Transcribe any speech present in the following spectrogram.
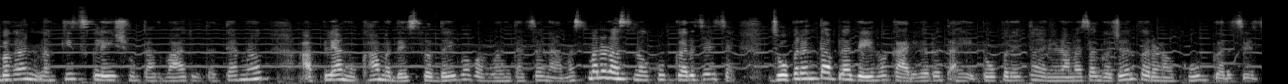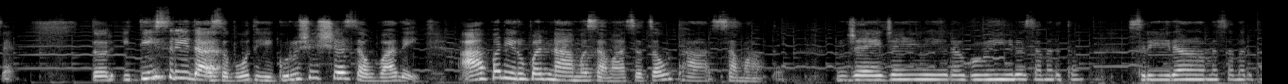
बघा नक्कीच क्लेश होतात वाद होतात. त्यामुळं आपल्या मुखामध्ये सदैव भगवंताचं नामस्मरण असणं खूप गरजेचं आहे. जोपर्यंत आपला देह कार्यरत आहे तोपर्यंत हरिनामाचा गजर करणं खूप गरजेचं आहे. तर इति दासबोध हे गुरु शिष्य संवादे. आप निरूपण नाम समास चौथा समाप्त. जय जय रघुवीर समर्थ. श्रीराम समर्थ.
